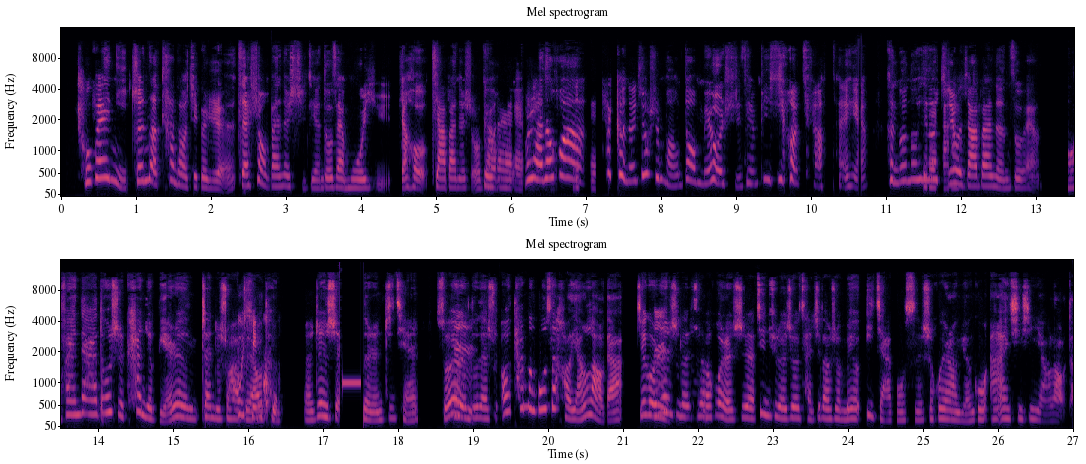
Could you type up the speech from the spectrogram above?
除非你真的看到这个人在上班的时间都在摸鱼，然后加班的时候干活，不然的话，他可能就是忙到没有时间，必须要加班呀。很多东西都只有加班能做呀。我发现大家都是看着别人站着说话不辛苦。呃，认识的人之前，所有人都在说哦，他们公司好养老的。结果认识了之后，或者是进去了之后，才知道说没有一家公司是会让员工安安心心养老的。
